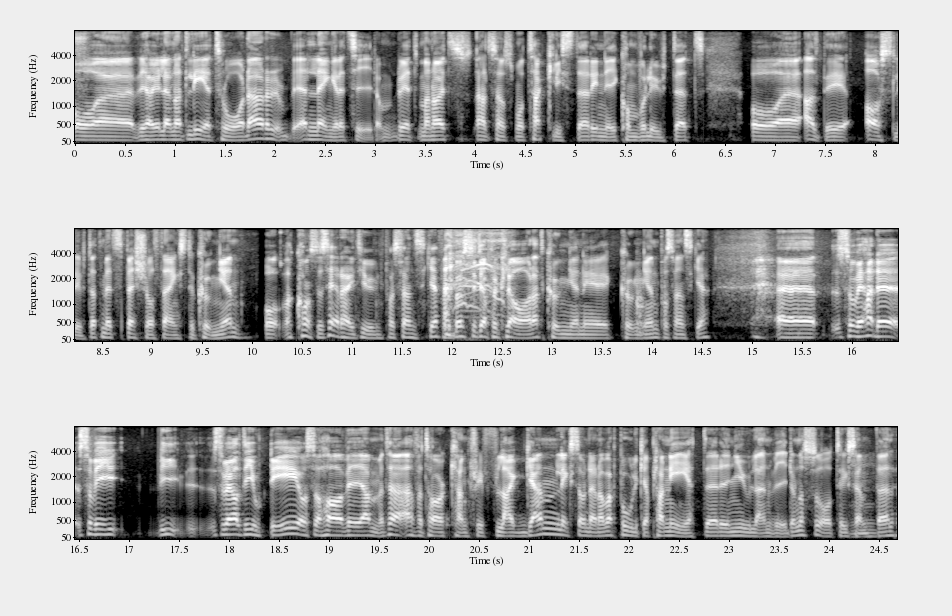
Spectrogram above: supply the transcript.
Och eh, vi har ju lämnat ledtrådar en längre tid. Du vet, man har ett, haft sådana små tacklistor inne i konvolutet och eh, alltid avslutat med ett special thanks to kungen. Och vad konstigt att säga det här intervjun på svenska, för då behövs jag förklara att kungen är kungen på svenska. Eh, så vi hade, så vi vi, så vi har alltid gjort det och så har vi använt här Avatar Country-flaggan. Liksom, den har varit på olika planeter i Newland-videon och så till exempel.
